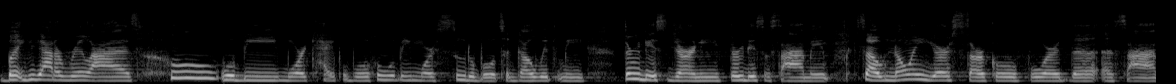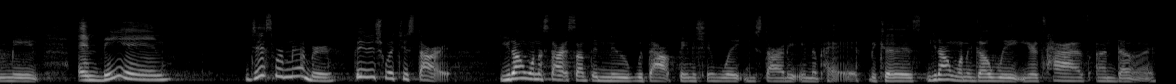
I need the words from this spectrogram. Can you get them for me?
But you got to realize who will be more capable, who will be more suitable to go with me through this journey, through this assignment. So, knowing your circle for the assignment. And then just remember finish what you start you don't want to start something new without finishing what you started in the past because you don't want to go with your ties undone.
